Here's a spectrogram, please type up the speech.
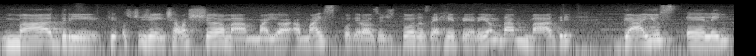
madre, que, gente, ela chama a maior, a mais poderosa de todas, é Reverenda Madre Gaius Ellen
